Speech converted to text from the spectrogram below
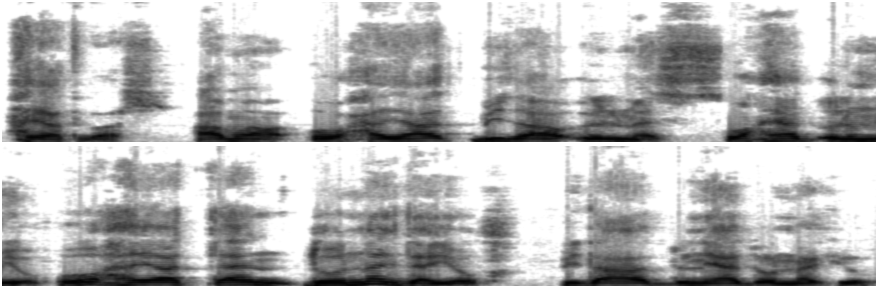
hayat var. Ama o hayat bir daha ölmez. O hayat ölüm yok. O hayattan dönmek de yok. Bir daha dünyaya dönmek yok.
